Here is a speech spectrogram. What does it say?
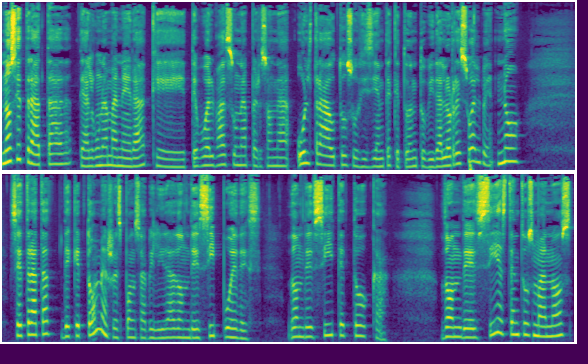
No se trata de alguna manera que te vuelvas una persona ultra autosuficiente que todo en tu vida lo resuelve. No. Se trata de que tomes responsabilidad donde sí puedes, donde sí te toca, donde sí está en tus manos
